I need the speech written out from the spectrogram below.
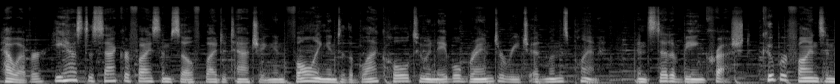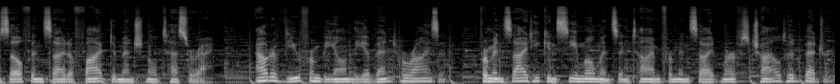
However, he has to sacrifice himself by detaching and falling into the black hole to enable Brand to reach Edmund's planet. Instead of being crushed, Cooper finds himself inside a five-dimensional tesseract, out of view from beyond the event horizon. From inside, he can see moments in time from inside Murph's childhood bedroom.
